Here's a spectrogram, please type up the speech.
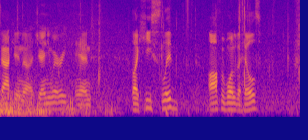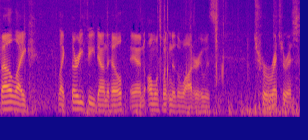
back in uh, January and like he slid off of one of the hills, fell like like 30 feet down the hill and almost went into the water. It was treacherous.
